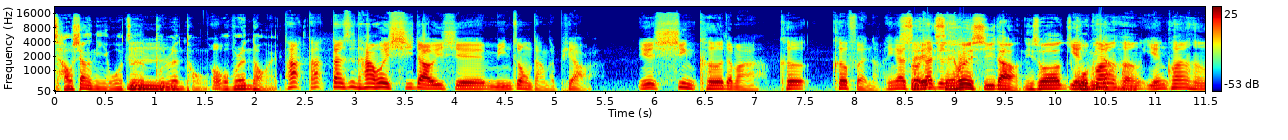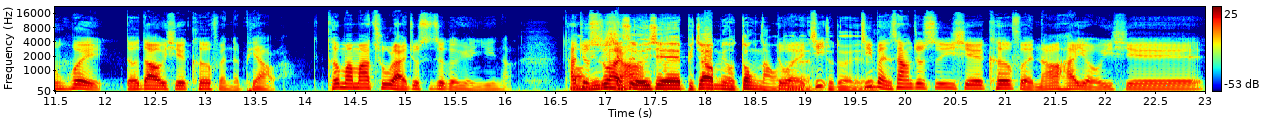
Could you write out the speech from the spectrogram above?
朝向你，我真的不认同，我不认同、欸。哎，他他，但是他会吸到一些民众党的票，因为姓柯的嘛，柯柯粉啊，应该说他就谁会吸到？你说严宽恒，严宽恒会得到一些柯粉的票了。柯妈妈出来就是这个原因啊。他就是、哦、说还是有一些比较没有动脑的对，基对，基本上就是一些柯粉，然后还有一些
